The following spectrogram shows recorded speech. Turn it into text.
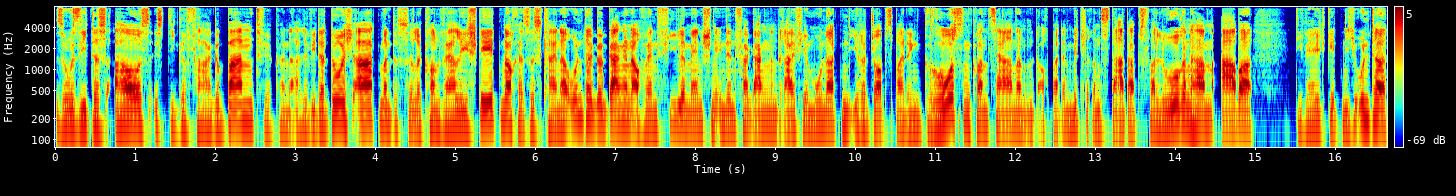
so sieht es aus, ist die Gefahr gebannt. Wir können alle wieder durchatmen. Das Silicon Valley steht noch. Es ist keiner untergegangen, auch wenn viele Menschen in den vergangenen drei, vier Monaten ihre Jobs bei den großen Konzernen und auch bei den mittleren Startups verloren haben. Aber die Welt geht nicht unter.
